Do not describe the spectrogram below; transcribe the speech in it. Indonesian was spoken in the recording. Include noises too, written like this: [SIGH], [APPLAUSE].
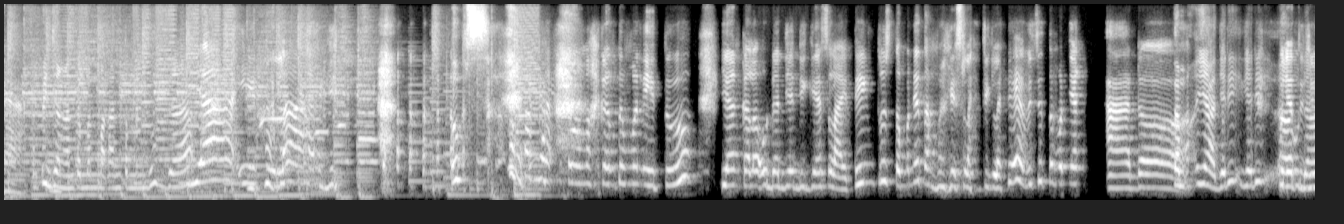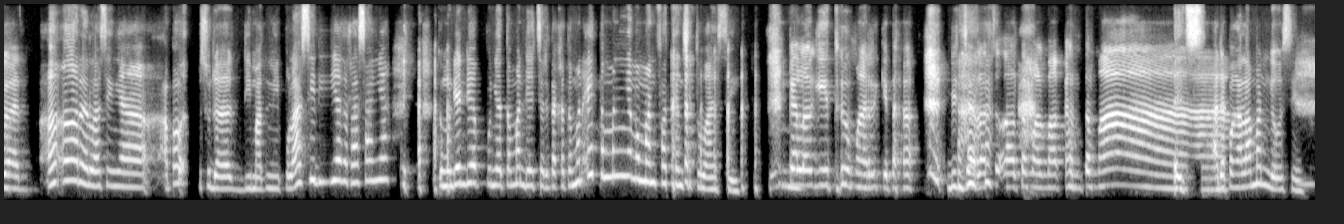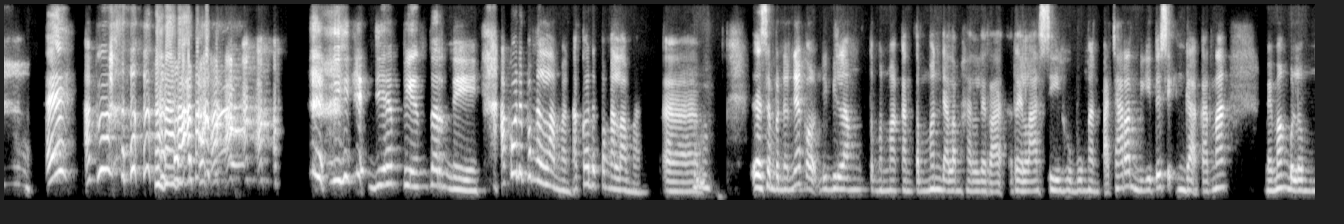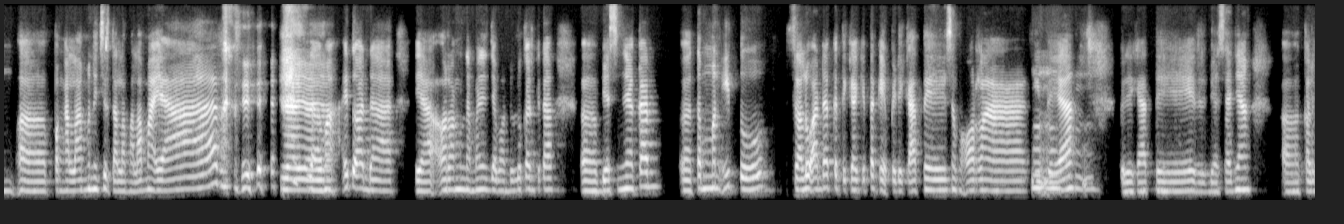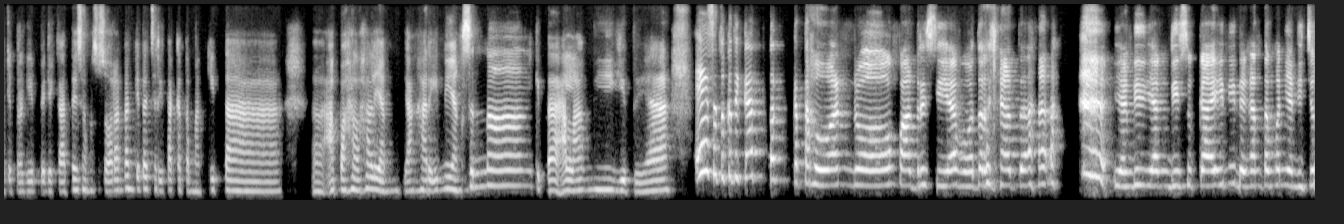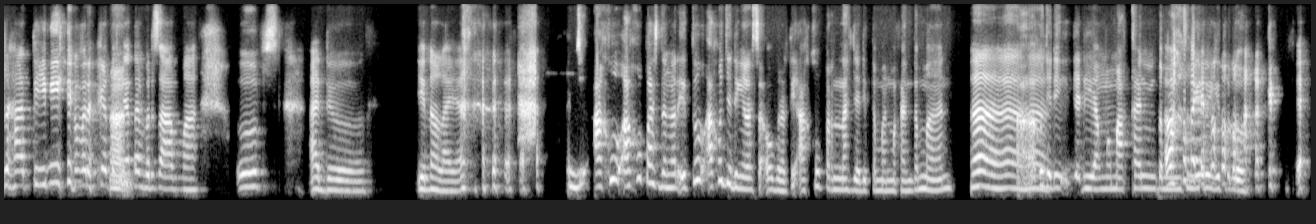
Nah, Tapi jangan temen makan temen juga. ya itu lagi. [LAUGHS] Ups. [LAUGHS] Iya, teman itu yang kalau udah dia di gaslighting, terus temennya tambah [LAUGHS] gaslighting lagi, habis itu temen yang aduh Tem- ya jadi jadi punya eh, udah tujuan. eh, eh, relasinya apa sudah dimanipulasi dia rasanya. Kemudian dia punya teman dia cerita ke teman, eh temennya memanfaatkan situasi. [LAUGHS] Kalau gitu, mari kita bicara soal teman makan teman. Eits, ada pengalaman gak sih? Aku nih [LAUGHS] [LAUGHS] dia pinter nih. Aku ada pengalaman. Aku ada pengalaman. Eh, Mm. eh, Sebenarnya kalau dibilang teman makan teman dalam hal rela- relasi hubungan pacaran begitu sih enggak karena memang belum eh, pengalaman nih cerita lama-lama ya. Ya, [LAUGHS] ya, ya. Lama itu ada ya orang namanya zaman dulu kan kita eh, biasanya kan eh, teman itu selalu ada ketika kita kayak PDKT sama orang gitu ya. PDKT biasanya eh, kalau kita lagi PDKT sama seseorang kan kita cerita ke teman kita eh, apa hal-hal yang yang hari ini yang seneng kita alami gitu ya. Eh satu ketika ketahuan dong Patricia bahwa ternyata [LAUGHS] yang di yang disukai ini dengan teman yang dicurhati ini [LAUGHS] mereka ternyata bersama. Ups, aduh. You know lah ya. [LAUGHS] Aku aku pas dengar itu aku jadi ngerasa oh berarti aku pernah jadi teman makan teman. Aku jadi jadi yang memakan teman Oh, sendiri gitu loh. Ya,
